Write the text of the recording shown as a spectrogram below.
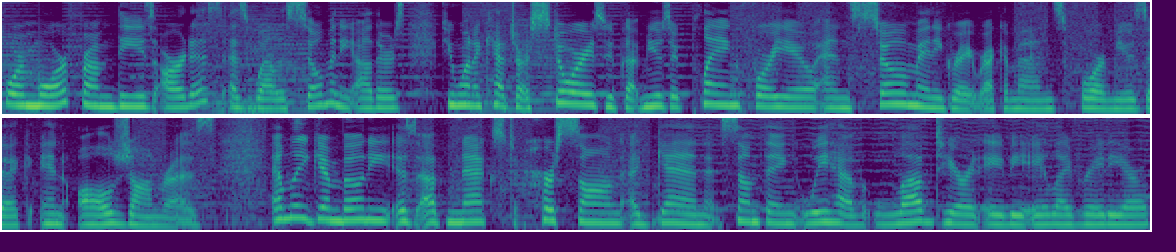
for more from these artists as well as so many others. If you want to catch our stories, we've got music playing for you and so many great recommends for music in all genres. Emily Gamboni is up next. Her song, again, something we have loved here at AVA Live Radio.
